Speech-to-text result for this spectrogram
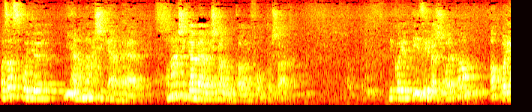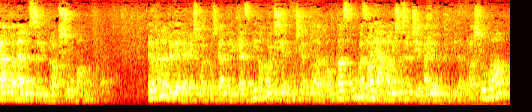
az az, hogy milyen a másik ember. A másik emberről is tanulunk valami fontosat. Mikor én tíz éves voltam, akkor jártam először itt Brassóban. Ez nagyon érdekes volt most emlékezni, akkor is ilyen kusett vonatba utaztunk, az anyámmal és az öcsémmel jöttünk ide Brassóba,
